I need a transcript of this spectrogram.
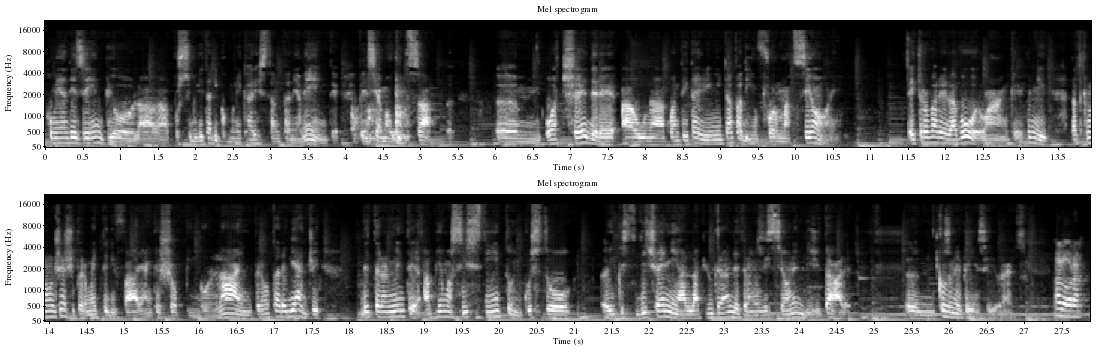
come ad esempio la possibilità di comunicare istantaneamente, pensiamo a WhatsApp, ehm, o accedere a una quantità illimitata di informazioni e trovare lavoro anche. Quindi la tecnologia ci permette di fare anche shopping online, prenotare viaggi. Letteralmente abbiamo assistito in questo eh, in questi decenni alla più grande transizione digitale. Eh, cosa ne pensi, Lorenzo? Allora,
